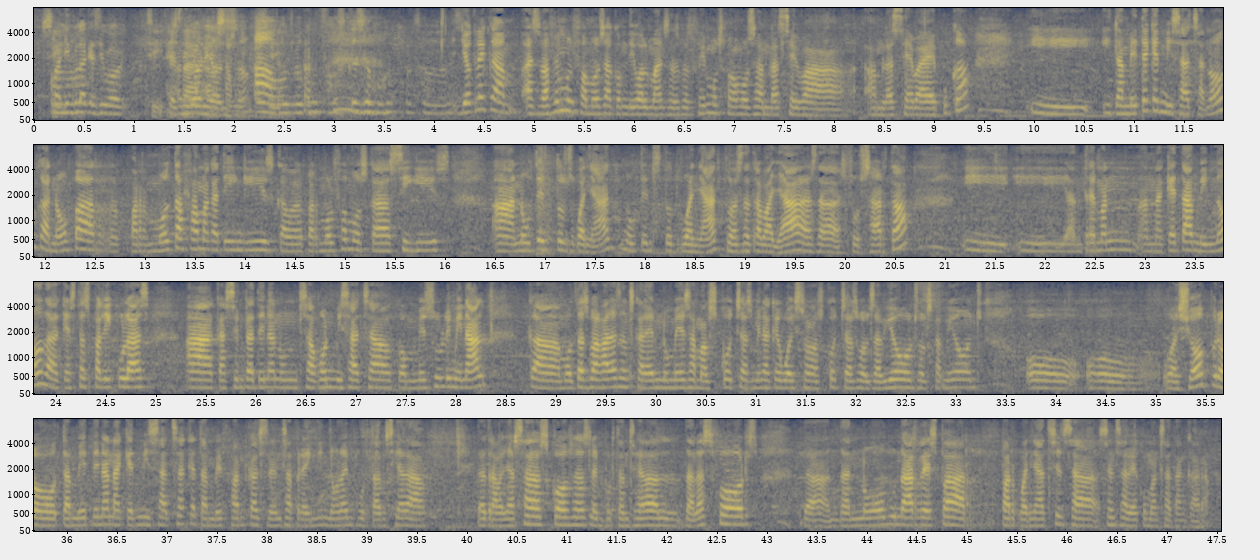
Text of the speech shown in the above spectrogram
Sí. pel·lícula que es diu... Sí, a la Avions, següent. Ah, sí. us m'he confós, que persones. Jo crec que es va fer molt famosa, com diu el Mans, es va fer molt famosa amb la seva, amb la seva època i, i també té aquest missatge, no? que no per, per molta fama que tinguis, que per molt famós que siguis, eh, no ho tens tot guanyat, no ho tens tot guanyat, tu has de treballar, has d'esforçar-te i, i entrem en, en aquest àmbit no? d'aquestes pel·lícules eh, que sempre tenen un segon missatge com més subliminal que moltes vegades ens quedem només amb els cotxes, mira que guais són els cotxes o els avions o els camions o, o, o això, però també tenen aquest missatge que també fan que els nens aprenguin no? la importància de, de treballar-se les coses, la importància del, de l'esforç, de, de no donar res per, per guanyat sense, sense haver començat encara.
